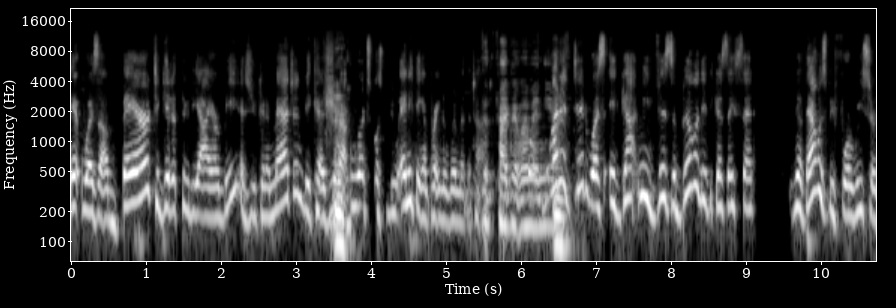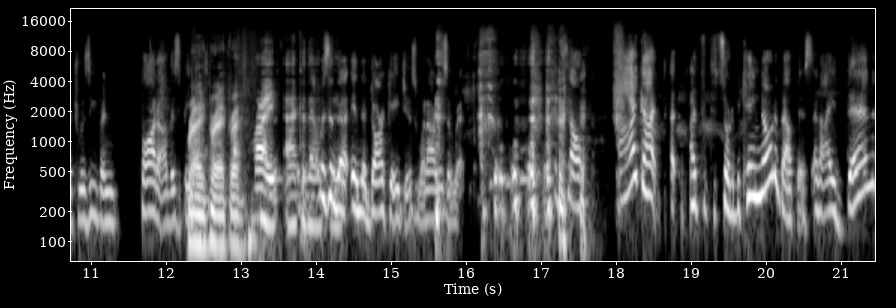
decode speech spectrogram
It was a bear to get it through the IRB, as you can imagine, because you're not, we weren't supposed to do anything in pregnant women at the time. pregnant women. Yeah. What it did was it got me visibility because they said, you know, that was before research was even thought of as being right, right, right, right. Academic. That was in the in the dark ages when I was a resident. so I got, I sort of became known about this. And I then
